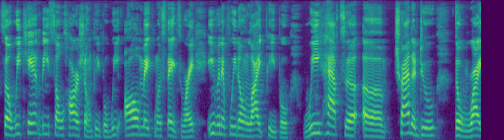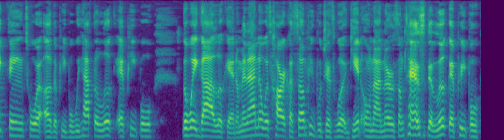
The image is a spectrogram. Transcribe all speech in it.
So we can't be so harsh on people. We all make mistakes, right? Even if we don't like people, we have to um, try to do the right thing toward other people. We have to look at people the way God look at them. And I know it's hard because some people just what get on our nerves. Sometimes the look at people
